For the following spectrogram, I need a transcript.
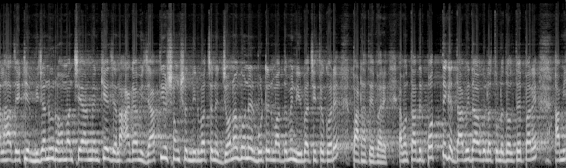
আলহাজ এটিএম মিজানুর রহমান চেয়ারম্যানকে যেন আগামী জাতীয় সংসদ নির্বাচনে জনগণের ভোটের মাধ্যমে নির্বাচিত করে পাঠাতে পারে এবং তাদের প্রত্যেকের দাবি দাওয়াগুলো তুলে ধরতে পারে। আমি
